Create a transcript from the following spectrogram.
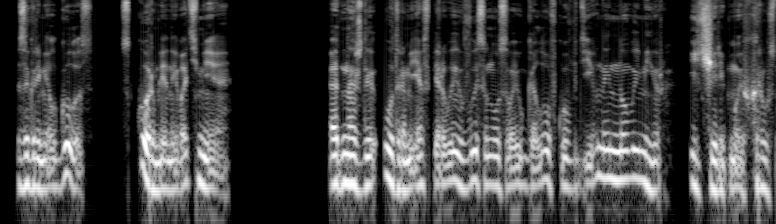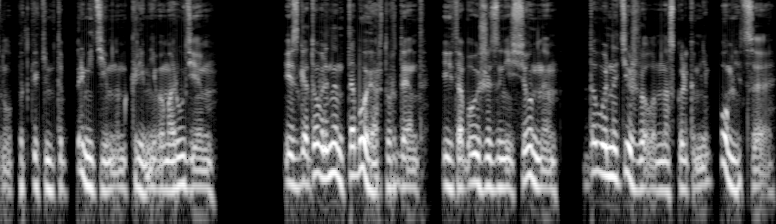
— загремел голос, скормленный во тьме. Однажды утром я впервые высунул свою головку в дивный новый мир, и череп мой хрустнул под каким-то примитивным кремниевым орудием. Изготовленным тобой, Артур Дент, и тобой же занесенным — довольно тяжелым, насколько мне помнится.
